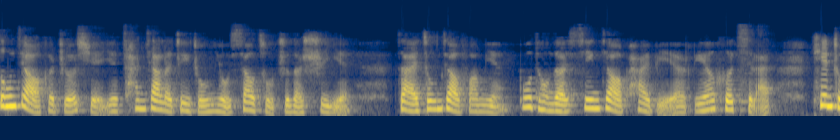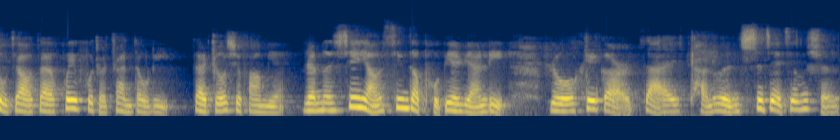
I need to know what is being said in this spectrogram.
宗教和哲学也参加了这种有效组织的事业。在宗教方面，不同的新教派别联合起来，天主教在恢复着战斗力。在哲学方面，人们宣扬新的普遍原理，如黑格尔在谈论世界精神，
